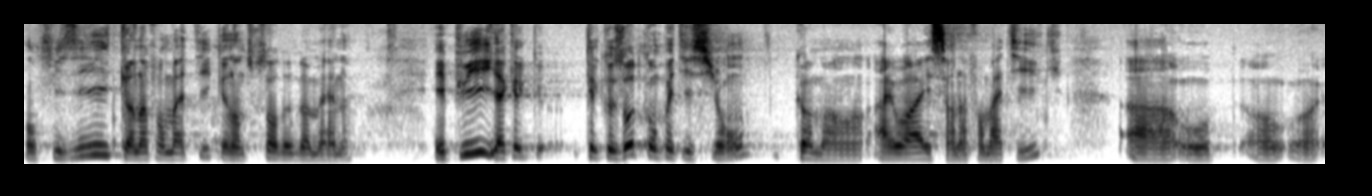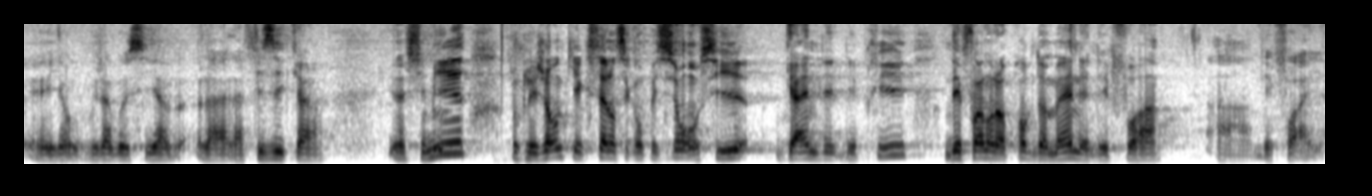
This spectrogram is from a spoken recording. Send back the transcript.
en physique, en informatique, dans toutes sortes de domaines. Et puis, il y a quelques, quelques autres compétitions, comme en IOI, c'est en informatique, euh, et vous avez aussi la, physique et la chimie. Donc les gens qui excellent dans ces compétitions aussi gagnent des, prix, des fois dans leur propre domaine et des fois, euh, des fois ailleurs.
